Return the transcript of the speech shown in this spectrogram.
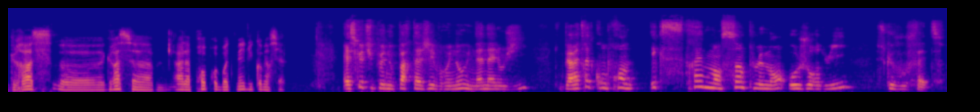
grâce, grâce à, à la propre boîte mail du commercial. Est-ce que tu peux nous partager, Bruno, une analogie qui permettrait de comprendre extrêmement simplement aujourd'hui ce que vous faites?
